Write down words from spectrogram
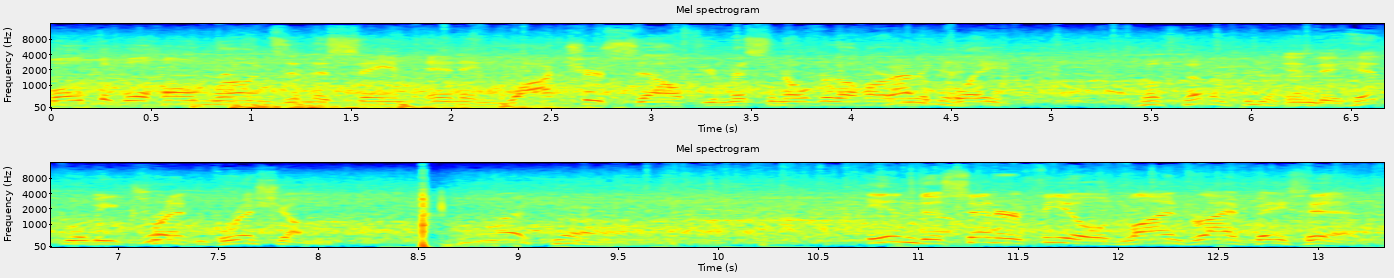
multiple home runs in the same inning. Watch yourself. You're missing over the heart of the plate. Into hit will be Trent Grisham. Into center field, line drive base hit.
